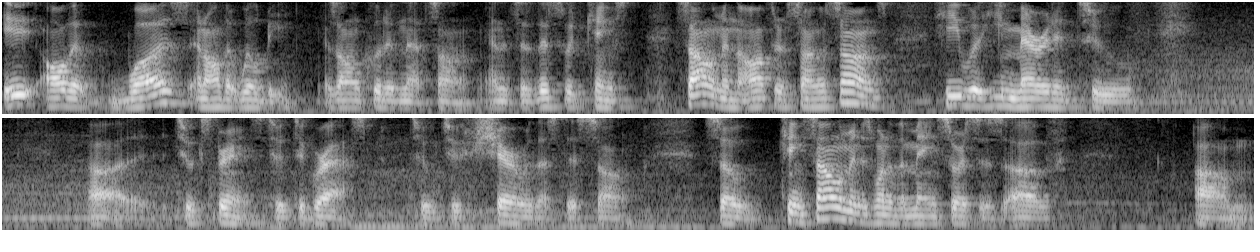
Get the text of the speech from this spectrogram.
it, all that was and all that will be is all included in that song. And it says this with King Solomon, the author of Song of Songs, he he merited to uh, to experience, to, to grasp, to, to share with us this song. So King Solomon is one of the main sources of um,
